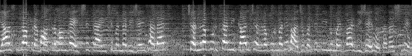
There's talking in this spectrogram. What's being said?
या सुद्धा प्रभाग क्रमांक एकशे त्र्याऐंशी मधनं विजयी झाला आहेत चंद्रपूरचा निकाल चंद्रपूरमध्ये भाजपचे तीन उमेदवार विजयी होतात. अश्विन.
